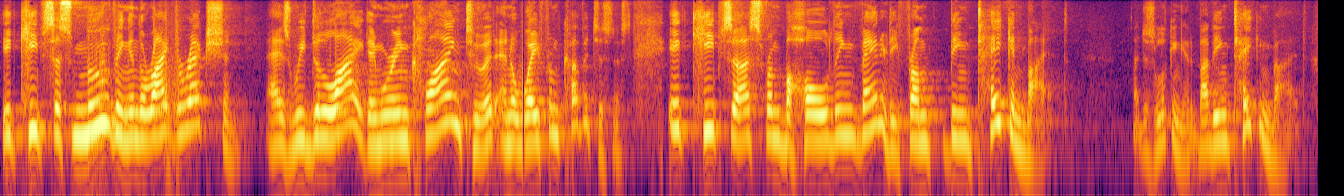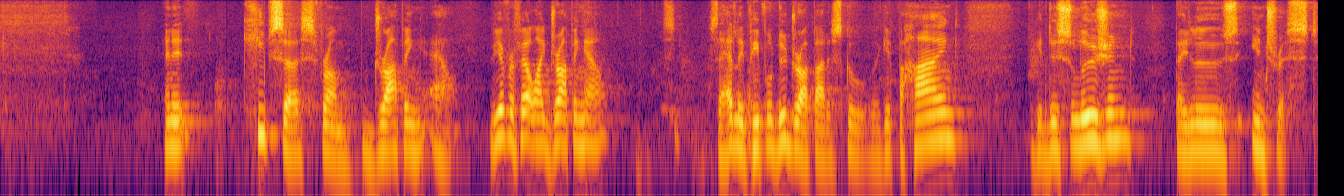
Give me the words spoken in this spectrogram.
It keeps us moving in the right direction as we delight and we're inclined to it and away from covetousness. It keeps us from beholding vanity, from being taken by it. Not just looking at it, by being taken by it. And it keeps us from dropping out. Have you ever felt like dropping out? Sadly, people do drop out of school. They get behind, they get disillusioned, they lose interest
